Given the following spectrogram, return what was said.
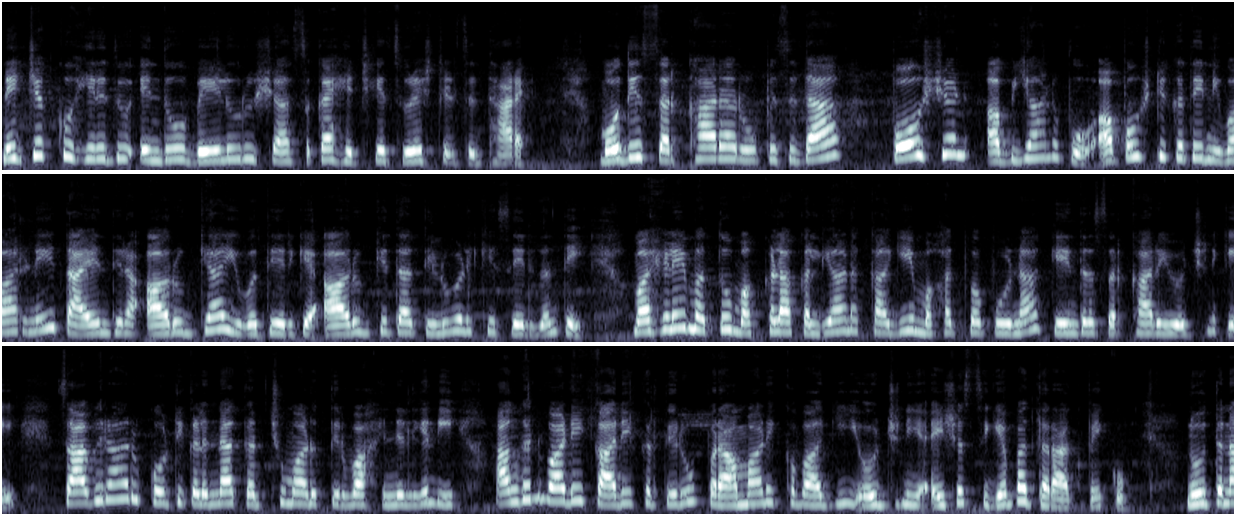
ನಿಜಕ್ಕೂ ಹಿರಿದು ಎಂದು ಬೇಲೂರು ಶಾಸಕ ಎಚ್ ಕೆ ಸುರೇಶ್ ತಿಳಿಸಿದ್ದಾರೆ. ಮೋದಿ ಸರ್ಕಾರ ರೂಪಿಸಿದ ಪೋಷಣ್ ಅಭಿಯಾನವು ಅಪೌಷ್ಟಿಕತೆ ನಿವಾರಣೆ, ತಾಯಂದಿರ ಆರೋಗ್ಯ, ಯುವತಿಯರಿಗೆ ಆರೋಗ್ಯದ ತಿಳುವಳಿಕೆ ಸೇರಿದಂತೆ ಮಹಿಳೆ ಮತ್ತು ಮಕ್ಕಳ ಕಲ್ಯಾಣಕ್ಕಾಗಿ ಮಹತ್ವಪೂರ್ಣ ಕೇಂದ್ರ ಸರ್ಕಾರ ಯೋಜನೆಗೆ ಸಾವಿರಾರು ಕೋಟಿಗಳನ್ನು ಖರ್ಚು ಮಾಡುತ್ತಿರುವ ಹಿನ್ನೆಲೆಯಲ್ಲಿ ಅಂಗನವಾಡಿ ಕಾರ್ಯಕರ್ತರು ಪ್ರಾಮಾಣಿಕವಾಗಿ ಯೋಜನೆಯ ಯಶಸ್ಸಿಗೆ ಬದ್ಧರಾಗಬೇಕು. ನೂತನ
